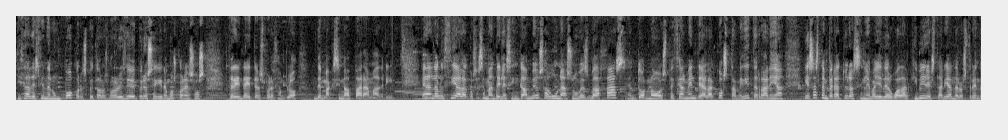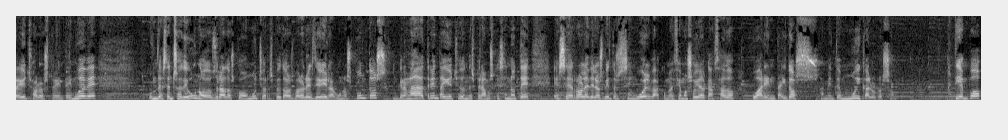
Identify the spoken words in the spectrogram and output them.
quizá descienden un poco respecto a los valores de hoy, pero seguiremos con esos 33, por ejemplo, de máxima para Madrid. En Andalucía la cosa se mantiene sin cambios, algunas nubes bajas en torno especialmente a la costa mediterránea y esas temperaturas en el Valle del Guadalquivir estarían de los 38 a los 39 un descenso de 1 o 2 grados como mucho respecto a los valores de hoy en algunos puntos. Granada 38, donde esperamos que se note ese role de los vientos en Huelva, como decíamos hoy, ha alcanzado 42, ambiente muy caluroso. Tiempo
